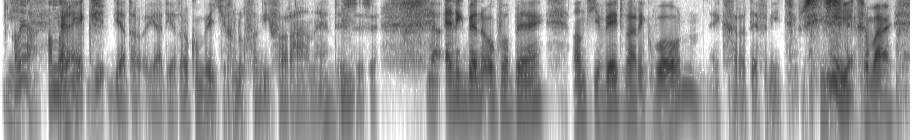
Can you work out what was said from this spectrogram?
die Oh ja, andere die, ex. Die, die had, ja, die had ook een beetje genoeg van die varaan. Hè? Dus, Mm. dus, Ja. En ik ben ook wel blij, want je weet waar ik woon. Ik ga dat even niet precies Niet? zeggen, maar.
